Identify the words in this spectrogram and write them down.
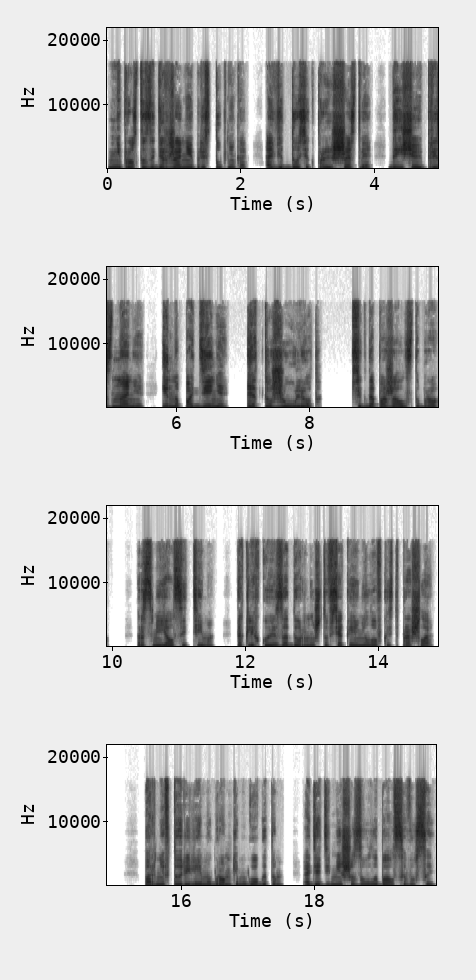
Не просто задержание преступника, а видосик происшествия, да еще и признание, и нападение — это же улет. Всегда пожалуйста, бро. Рассмеялся Тима, так легко и задорно, что всякая неловкость прошла. Парни вторили ему громким гоготом, а дядя Миша заулыбался в усы.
